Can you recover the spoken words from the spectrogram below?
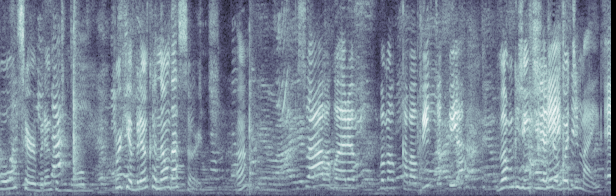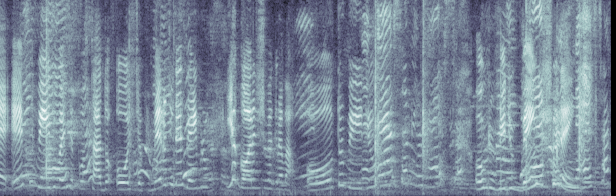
vou ser branca de novo, porque branca não dá sorte. Hã? Pessoal, agora vamos acabar o vídeo, Sofia? Vamos que a gente já jogou Esse- demais. É, esse vídeo vai ser postado hoje, dia 1 de dezembro. E agora a gente vai gravar outro vídeo. Nessa, nessa. Outro vídeo bem diferente. Nessa.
